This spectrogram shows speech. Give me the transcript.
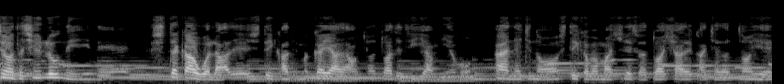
ကျွန်တော်တချင်းလုံးနေရင်လည်းစတက်ကဝလာတဲ့စတက်ကာတွေမကတ်ရတာအောင်ကျွန်တော်တွားတတိရမြင်ပေါ့အဲ့ဒါနဲ့ကျွန်တော်စတက်ကာဘက်မှာရှိတယ်ဆိုတော့တွားရှာတဲ့ခါကျတော့ကျွန်တော်ရဲ့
